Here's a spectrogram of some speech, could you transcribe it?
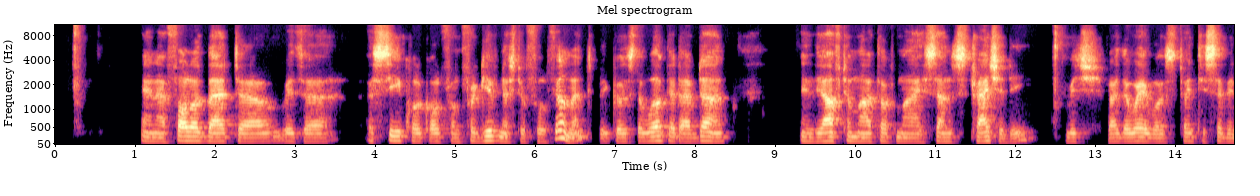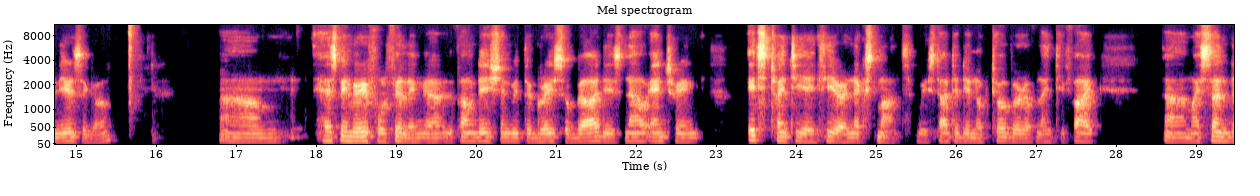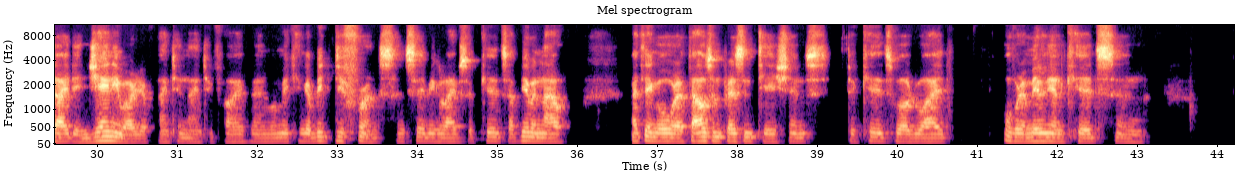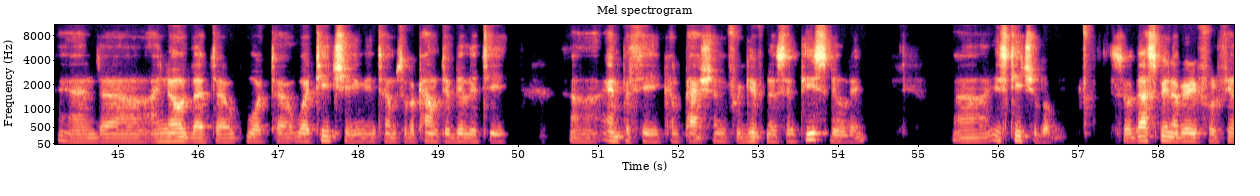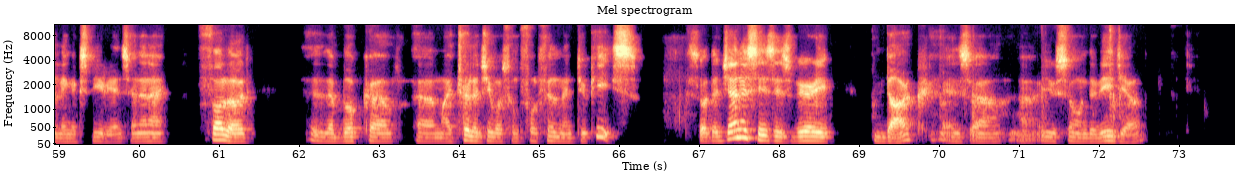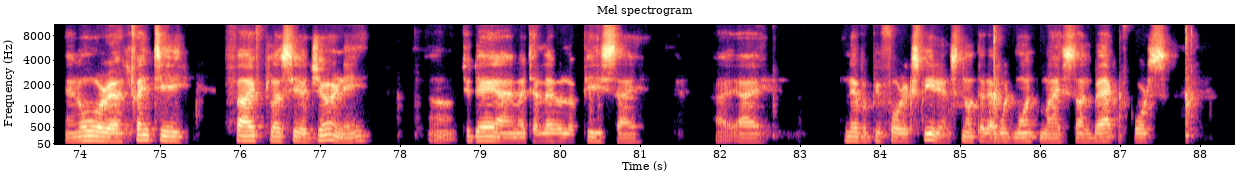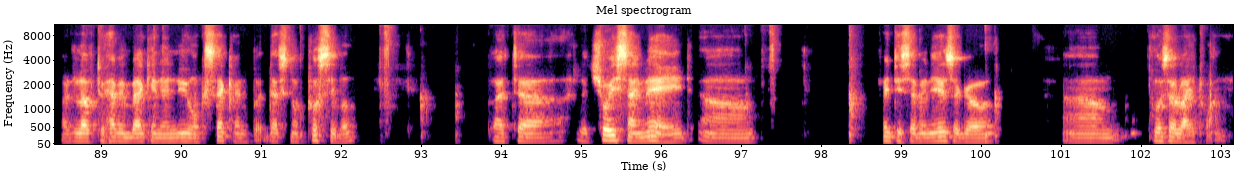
And I followed that uh, with a, a, sequel called From Forgiveness to Fulfillment, because the work that I've done in the aftermath of my son's tragedy, which, by the way, was 27 years ago, um, has been very fulfilling. Uh, the foundation, with the grace of God, is now entering its 28th year next month. We started in October of 95. Uh, my son died in January of 1995, and we're making a big difference in saving lives of kids. I've given now, I think, over a thousand presentations to kids worldwide, over a million kids, and and uh, I know that uh, what uh, we're teaching in terms of accountability uh, empathy, compassion, forgiveness, and peace building uh, is teachable. So that's been a very fulfilling experience. And then I followed the book, uh, my trilogy was from fulfillment to peace. So the Genesis is very dark, as uh, uh, you saw in the video. And over a 25 plus year journey, uh, today I'm at a level of peace I, I, I never before experienced. Not that I would want my son back, of course. I'd love to have him back in a New York second, but that's not possible. But uh, the choice I made uh, 27 years ago um, was the right one.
